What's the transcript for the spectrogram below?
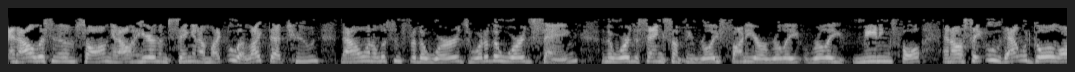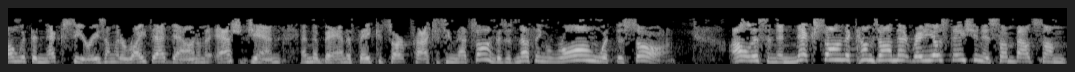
and I'll listen to them song, and I'll hear them sing, and I'm like, ooh, I like that tune. Now I want to listen for the words. What are the words saying? And the words are saying something really funny or really, really meaningful, and I'll say, ooh, that would go along with the next series. I'm going to write that down. I'm going to ask Jen and the band if they could start practicing that song because there's nothing wrong with the song. I'll listen. The next song that comes on that radio station is some about some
